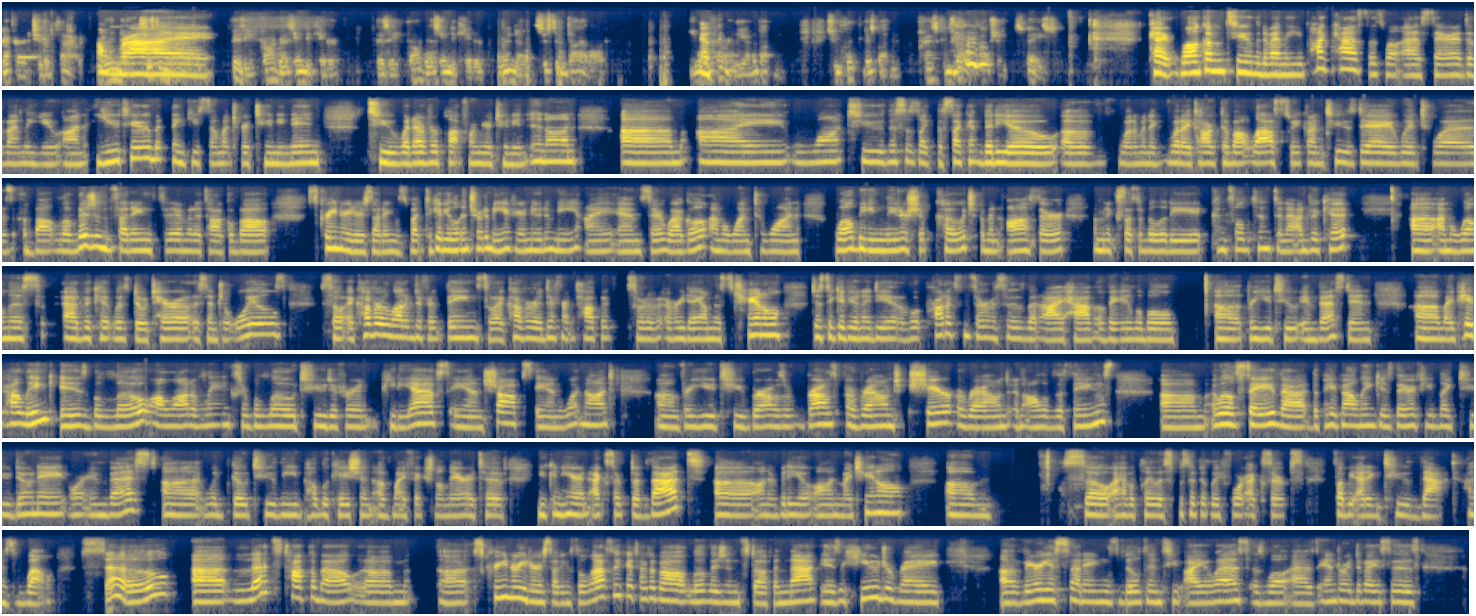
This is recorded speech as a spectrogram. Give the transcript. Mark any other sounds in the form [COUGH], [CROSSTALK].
Record to the cloud. All Window, right. Busy progress indicator. There's a progress indicator. Window system dialog. You are currently on a button. To click this button, press Control [LAUGHS] Option Space. Okay, welcome to the Divinely You podcast, as well as Sarah Divinely You on YouTube. Thank you so much for tuning in to whatever platform you're tuning in on. Um, I want to, this is like the second video of what I'm gonna, what I talked about last week on Tuesday, which was about low vision settings. Today I'm going to talk about screen reader settings. But to give you a little intro to me, if you're new to me, I am Sarah Waggle. I'm a one-to-one well-being leadership coach. I'm an author. I'm an accessibility consultant and advocate. Uh, I'm a wellness advocate with doTERRA essential oils. So I cover a lot of different things. So I cover a different topic sort of every day on this channel, just to give you an idea of what products and services that I have available uh, for you to invest in. Uh, my PayPal link is below. A lot of links are below to different PDFs and shops and whatnot um, for you to browse browse around, share around, and all of the things. Um, I will say that the PayPal link is there if you'd like to donate or invest. Uh, would go to the publication of my fictional narrative. You can hear an excerpt of that uh, on a video on my channel. Um, so I have a playlist specifically for excerpts. So I'll be adding to that as well. So uh, let's talk about um, uh, screen reader settings. So last week I talked about low vision stuff, and that is a huge array of various settings built into iOS as well as Android devices.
